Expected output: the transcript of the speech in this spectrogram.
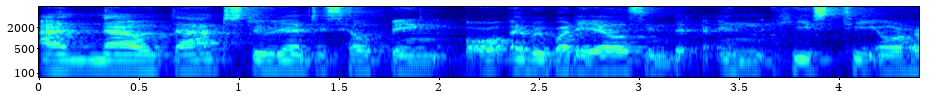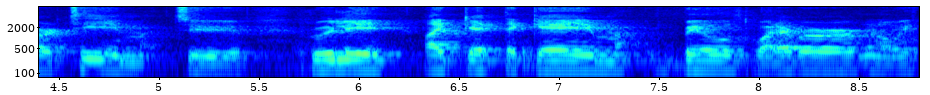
and now that student is helping all, everybody else in the in his team or her team to really like get the game build whatever you know if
